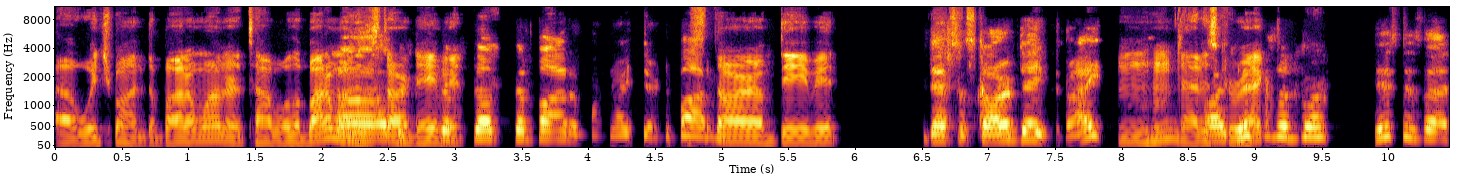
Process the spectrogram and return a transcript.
Uh, which one? The bottom one or the top? Well, the bottom one is Uh, the Star the, David. The, the, the bottom one right there. The bottom. one. Star of David. That's the Star of David, right? hmm That is right, correct. This is a. This is uh,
